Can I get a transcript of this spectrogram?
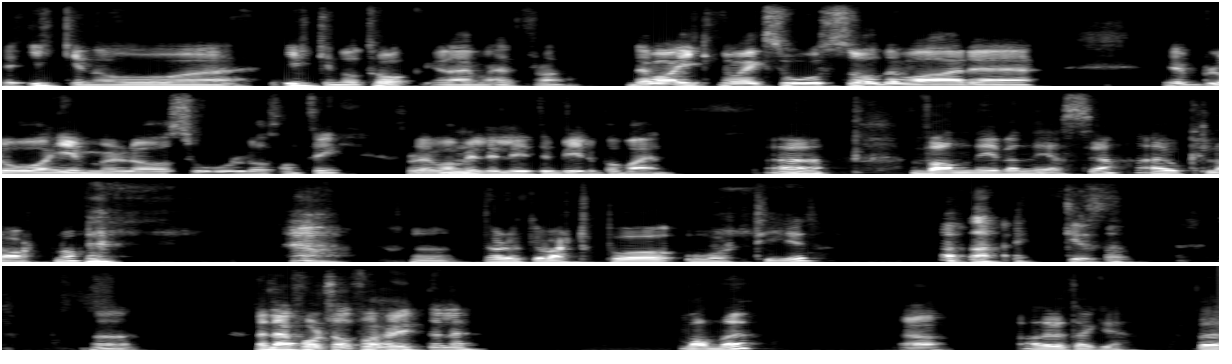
ikke noe, ikke noe tåke Nei, hva heter det? Det var ikke noe eksos, og det var eh, blå himmel og sol og sånne ting. For det var mm. veldig lite biler på veien. Vannet i Venezia er jo klart nå. Det har du ikke vært på årtier. Nei, ikke sant. Men det er fortsatt for høyt, eller? Vannet? Ja. ja det vet jeg ikke. Det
